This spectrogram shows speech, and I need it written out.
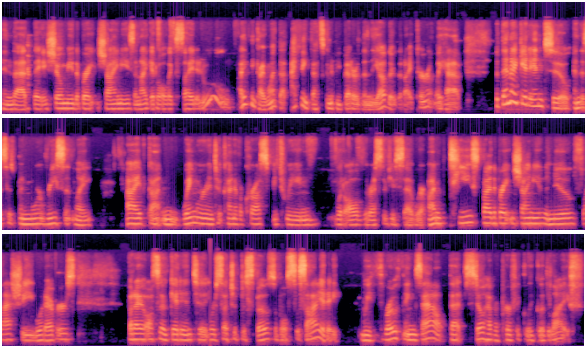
in that they show me the bright and shinies and I get all excited. Ooh, I think I want that. I think that's going to be better than the other that I currently have. But then I get into, and this has been more recently, I've gotten way more into kind of a cross between what all of the rest of you said, where I'm teased by the bright and shiny, the new, flashy, whatever's. But I also get into we're such a disposable society. We throw things out that still have a perfectly good life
